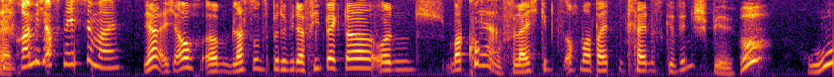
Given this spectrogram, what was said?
Ich freue mich aufs nächste Mal. Ja, ich auch. Ähm, lasst uns bitte wieder Feedback da und mal gucken. Ja. Vielleicht gibt es auch mal bald ein kleines Gewinnspiel. Oh, uh,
